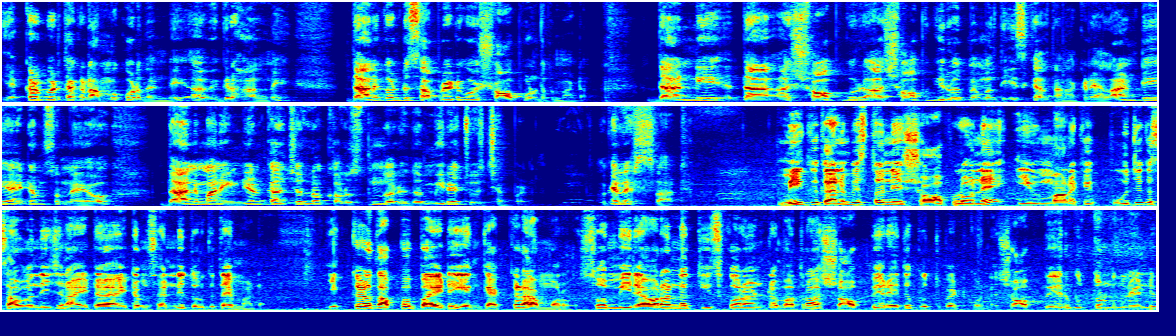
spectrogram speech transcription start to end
ఎక్కడ పడితే అక్కడ అమ్మకూడదండి ఆ విగ్రహాలని. దానికంటూ సపరేట్గా ఒక షాప్ ఉంటుందన్నమాట. దాన్ని దా ఆ షాప్ గురి ఆ షాప్కి ఈరోజు మిమ్మల్ని తీసుకెళ్తాను. అక్కడ ఎలాంటి ఐటమ్స్ ఉన్నాయో దాన్ని మన ఇండియన్ కల్చర్లో కలుస్తుందో లేదో మీరే చూసి చెప్పండి. Okay let start. మీకు కనిపిస్తున్న ఈ షాప్లోనే ఇవి మనకి పూజకి సంబంధించిన ఐట ఐటమ్స్ అన్నీ దొరుకుతాయి అన్నమాట ఇక్కడ తప్ప బయట ఇంకెక్కడ అమ్మరు. సో మీరు ఎవరన్నా తీసుకోవాలంటే మాత్రం ఆ షాప్ పేరు అయితే గుర్తుపెట్టుకోండి. షాప్ పేరు గుర్తుండదులేండి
